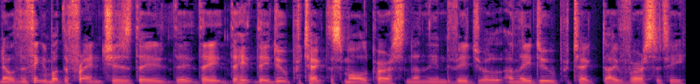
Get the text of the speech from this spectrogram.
know the thing about the French is they, they they, they, they do protect the small person and the individual, and they do protect diversity.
